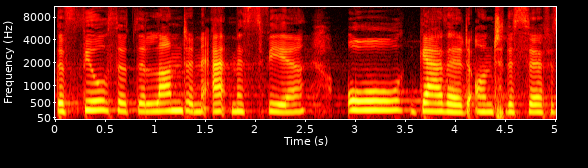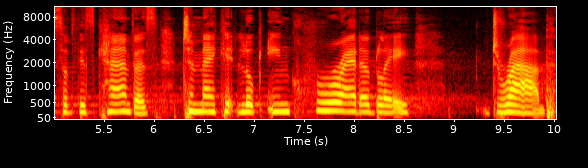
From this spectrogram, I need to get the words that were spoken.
the filth of the London atmosphere, all gathered onto the surface of this canvas to make it look incredibly drab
